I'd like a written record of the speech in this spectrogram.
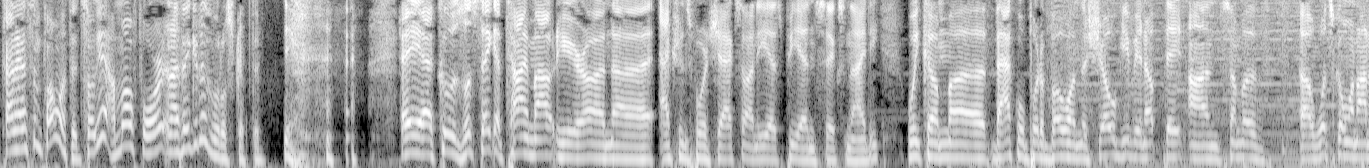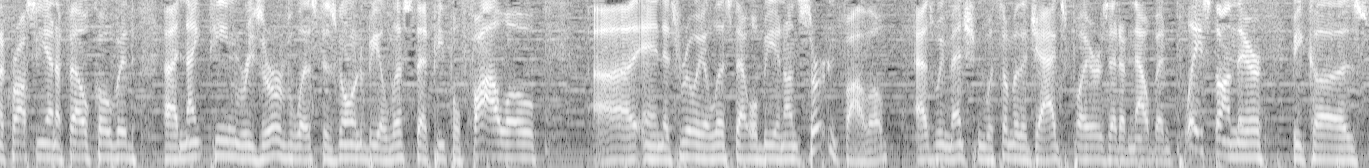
kind of have some fun with it. So yeah, I'm all for it, and I think it is a little scripted. Yeah. Hey, uh, Coos, let's take a time out here on uh, Action Sports Jax on ESPN 690. We come uh, back, we'll put a bow on the show, give you an update on some of uh, what's going on across the NFL. COVID uh, 19 reserve list is going to be a list that people follow, uh, and it's really a list that will be an uncertain follow, as we mentioned with some of the Jags players that have now been placed on there because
